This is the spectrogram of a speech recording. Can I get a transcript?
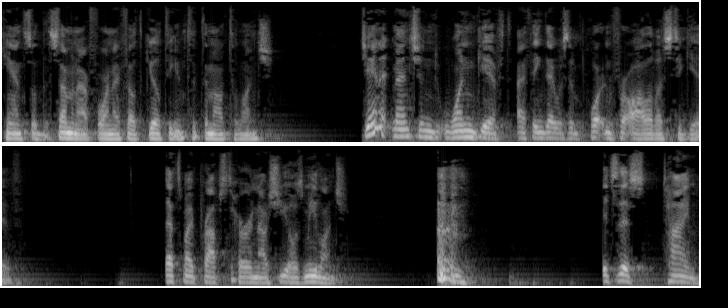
canceled the seminar for, and I felt guilty and took them out to lunch. Janet mentioned one gift I think that was important for all of us to give. That's my props to her, and now she owes me lunch. it's this time.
